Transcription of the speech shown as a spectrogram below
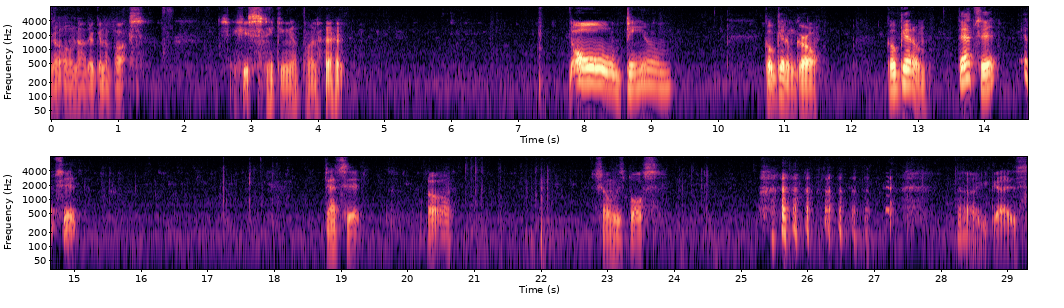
Oh, now they're gonna box. He's sneaking up on her. Oh, damn. Go get him, girl. Go get him. That's it. That's it. That's it. Uh-oh. Show him who's boss. oh, you guys.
